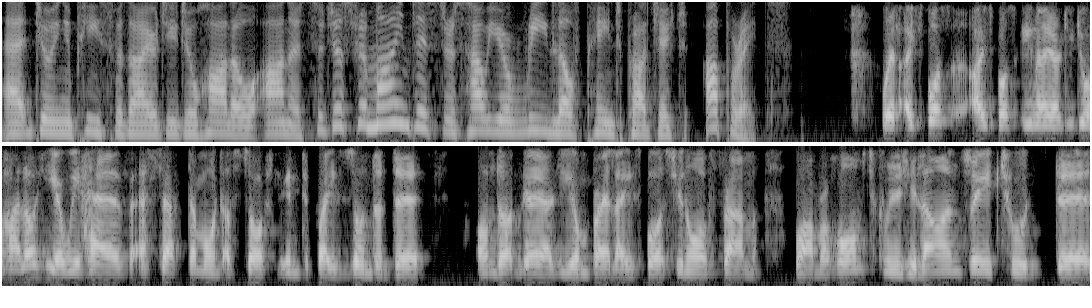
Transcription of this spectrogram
uh, doing a piece with IRD Duhallow on it. So just remind listeners how your Re Love Paint project operates. Well, I suppose I suppose in IRD Duhallow here we have a certain amount of social enterprises under the under the umbrella. I suppose you know from Warmer Homes to Community Laundry to the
